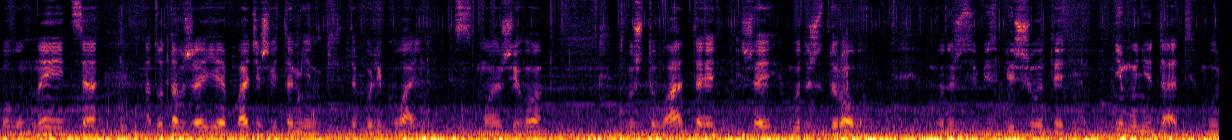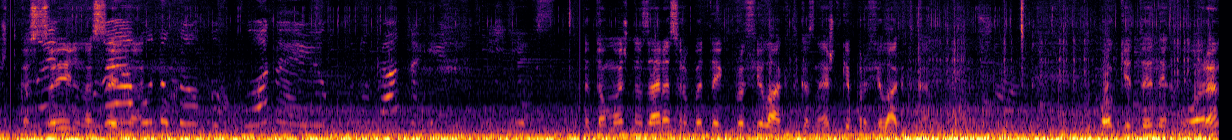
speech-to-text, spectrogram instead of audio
полуниця. А тут вже є, бачиш, вітамінки, типу лікувальні. Ти зможеш його куштувати і ще й будеш здорова. Будеш собі збільшувати імунітет. Будеш така сильна, Я буду брати і, і їсти. То можна зараз робити як профілактика. Знаєш таке профілактика? Поки ти не хвора,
